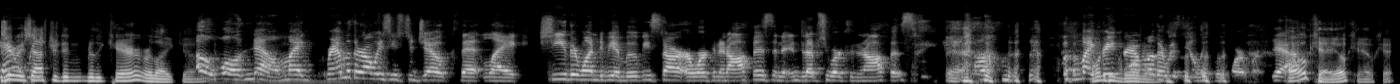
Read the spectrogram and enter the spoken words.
generation after didn't really care, or like, uh, Oh, well, no. My grandmother always used to joke that like she either wanted to be a movie star or work in an office, and it ended up she worked in an office. yeah. Um, But my great grandmother was the only performer. Yeah. okay, okay, okay.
